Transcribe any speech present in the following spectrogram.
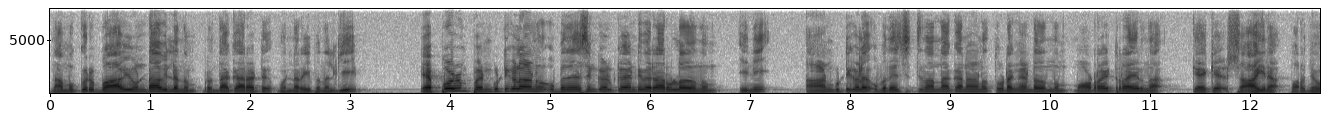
നമുക്കൊരു ഭാവി ഉണ്ടാവില്ലെന്നും വൃന്ദാകാരാട്ട് മുന്നറിയിപ്പ് നൽകി. എപ്പോഴും പെൺകുട്ടികളാണ് ഉപദേശം കേൾക്കേണ്ടി വരാറുള്ളതെന്നും ഇനി ആൺകുട്ടികളെ ഉപദേശിച്ച് നന്നാക്കാനാണ് തുടങ്ങേണ്ടതെന്നും മോഡറേറ്ററായിരുന്ന കെ കെ ഷാഹിന പറഞ്ഞു.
